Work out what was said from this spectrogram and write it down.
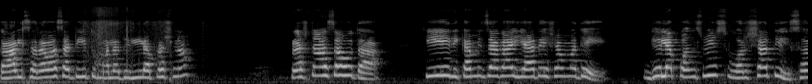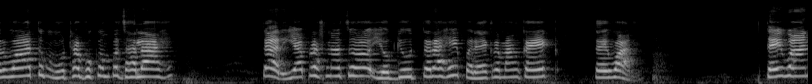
काल सरावासाठी तुम्हाला दिलेला प्रश्न? प्रश्न असा होता की रिकामी जागा या देशामध्ये गेल्या पंचवीस वर्षातील सर्वात मोठा भूकंप झाला आहे. तर या प्रश्नाचं योग्य उत्तर आहे पर्याय क्रमांक एक तैवान. तैवान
